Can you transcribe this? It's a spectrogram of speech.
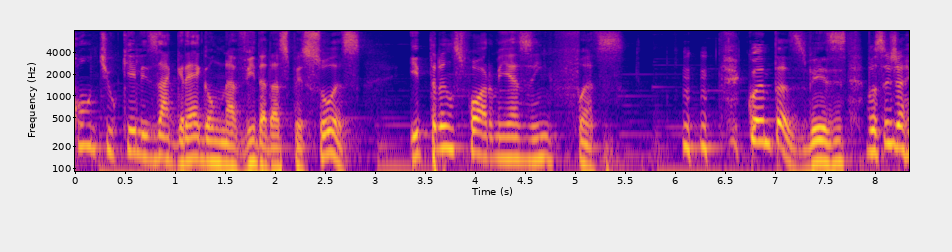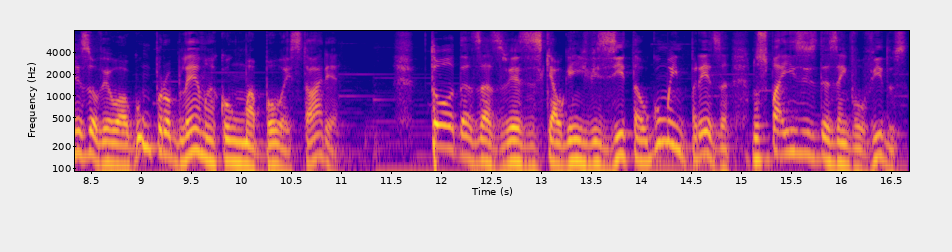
Conte o que eles agregam na vida das pessoas e transforme-as em fãs. Quantas vezes você já resolveu algum problema com uma boa história? Todas as vezes que alguém visita alguma empresa nos países desenvolvidos,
